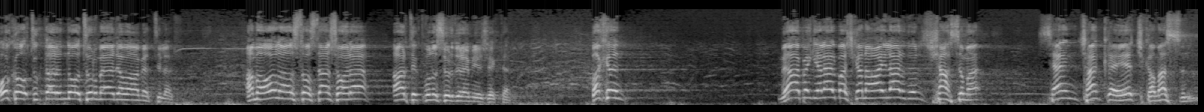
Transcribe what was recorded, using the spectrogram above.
o koltuklarında oturmaya devam ettiler. Ama 10 Ağustos'tan sonra artık bunu sürdüremeyecekler. Bakın MHP Genel Başkanı aylardır şahsıma sen Çankaya'ya çıkamazsın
